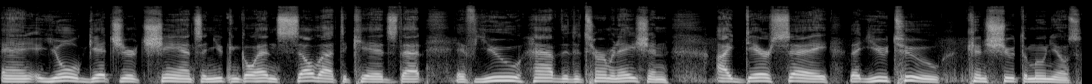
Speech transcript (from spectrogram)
and you'll get your chance, and you can go ahead and sell that to kids. That if you have the determination, I dare say that you too can shoot the Munoz.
